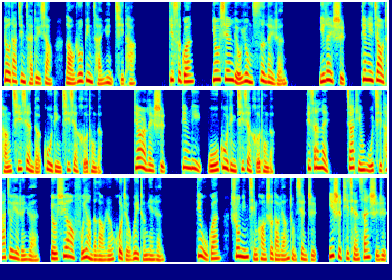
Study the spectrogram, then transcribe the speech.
六大竞才对象：老弱病残孕其他。第四关优先留用四类人，一类是订立较长期限的固定期限合同的；第二类是订立无固定期限合同的；第三类家庭无其他就业人员，有需要抚养的老人或者未成年人。第五关说明情况受到两种限制：一是提前三十日，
